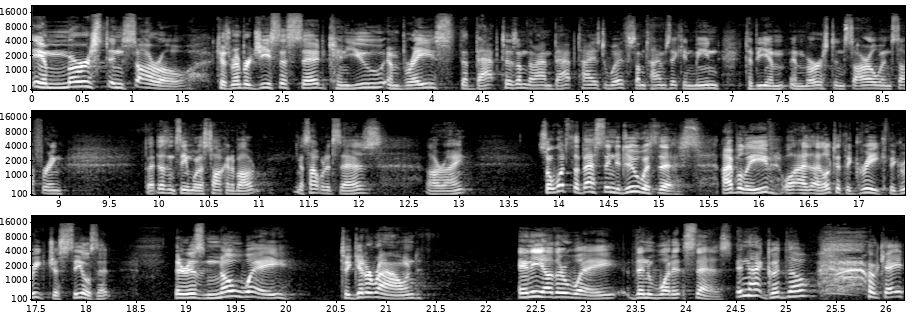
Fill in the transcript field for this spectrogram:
immersed in sorrow? Because remember, Jesus said, Can you embrace the baptism that I'm baptized with? Sometimes it can mean to be Im- immersed in sorrow and suffering. That doesn't seem what it's talking about. That's not what it says. All right. So, what's the best thing to do with this? I believe, well, as I looked at the Greek, the Greek just seals it. There is no way to get around any other way than what it says. Isn't that good, though? okay?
